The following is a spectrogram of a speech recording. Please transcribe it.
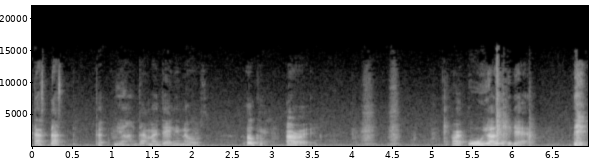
That's, that's, that, yeah, I got my daddy nose. Okay. Alright. Alright. Oh, y'all, look at that.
